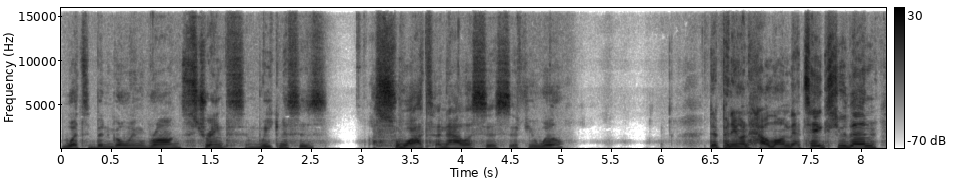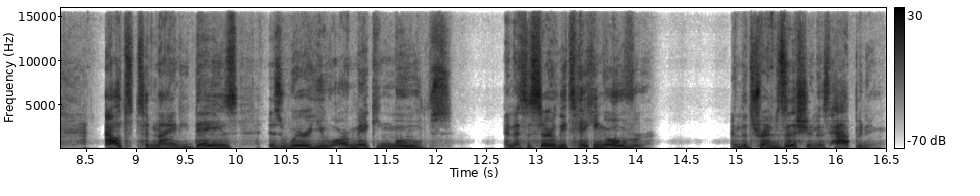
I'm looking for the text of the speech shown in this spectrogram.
what's been going wrong, strengths and weaknesses, a SWOT analysis, if you will. Depending on how long that takes you, then out to 90 days is where you are making moves and necessarily taking over And the transition is happening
